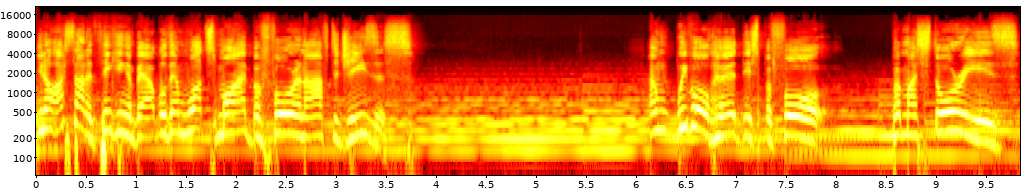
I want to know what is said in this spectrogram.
You know, I started thinking about, well, then what's my before and after Jesus? And we've all heard this before, but my story is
